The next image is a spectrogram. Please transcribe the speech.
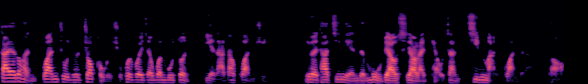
大家都很关注，就是 Jokovic 会不会在温布顿也拿到冠军。因为他今年的目标是要来挑战金满贯的哦，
